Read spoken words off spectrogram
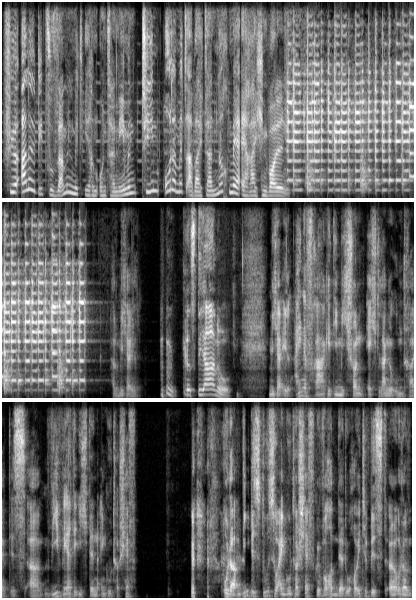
Für alle, die zusammen mit ihrem Unternehmen, Team oder Mitarbeitern noch mehr erreichen wollen. Hallo Michael. Cristiano. Michael, eine Frage, die mich schon echt lange umtreibt, ist, äh, wie werde ich denn ein guter Chef? Oder wie bist du so ein guter Chef geworden, der du heute bist? Äh, oder,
